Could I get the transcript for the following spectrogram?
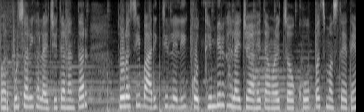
भरपूर सारी घालायची. त्यानंतर थोडीशी बारीक चिरलेली कोथिंबीर घालायची आहे त्यामुळे चव खूपच मस्त येते.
